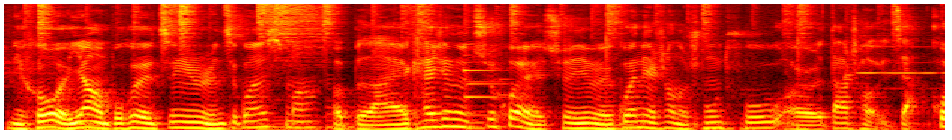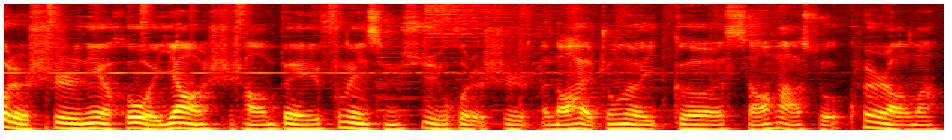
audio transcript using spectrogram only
你和我一样不会经营人际关系吗？呃，本来开心的聚会，却因为观念上的冲突而大吵一架，或者是你也和我一样，时常被负面情绪或者是脑海中的一个想法所困扰吗？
